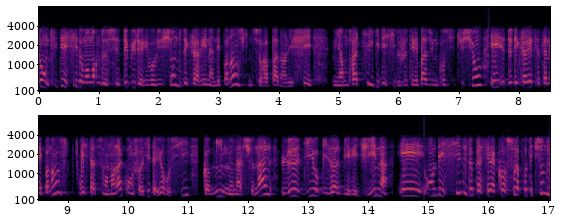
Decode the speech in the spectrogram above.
Donc, ils décident au moment de ce début des révolutions de déclarer une indépendance qui ne sera pas dans les faits mis en pratique. Ils décident de jeter les bases d'une constitution et de déclarer cette indépendance. Et c'est à ce moment-là qu'on choisit d'ailleurs aussi comme hymne national le Dio Bisal Birigine et on décide de placer la Corse sous la protection de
